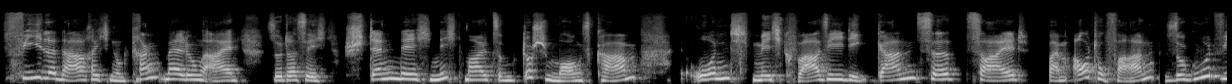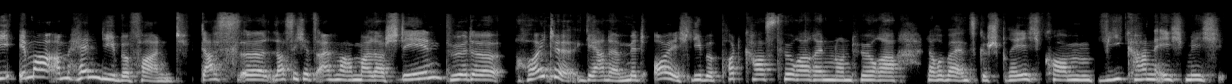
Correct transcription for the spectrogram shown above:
viele Nachrichten und Krankmeldungen ein, so dass ich ständig nicht mal zum Duschen morgens kam und mich quasi die ganze Zeit beim Autofahren so gut wie immer am Handy befand. Das äh, lasse ich jetzt einfach mal da stehen. Würde heute gerne mit euch, liebe Podcast-Hörerinnen und Hörer, darüber ins Gespräch kommen. Wie kann ich mich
